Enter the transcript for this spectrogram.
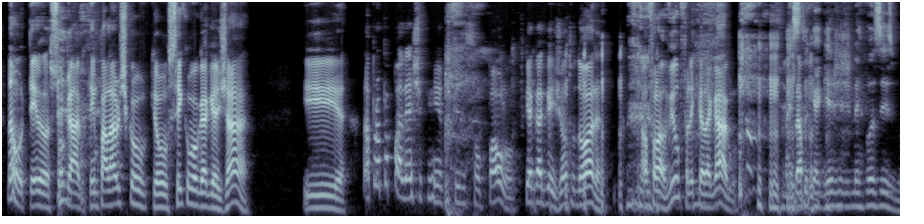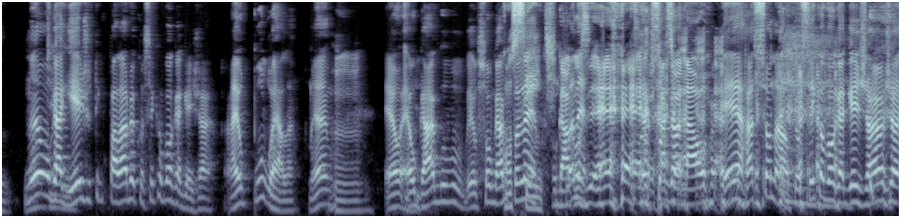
não. Não, eu sou gago. Tem palavras que eu, que eu sei que eu vou gaguejar. E na própria palestra que eu fiz em São Paulo, fiquei gaguejando toda hora. Eu falava, viu? Falei que era gago. Mas tu pra- gagueja de nervosismo. Não, o de- gaguejo tem palavra que eu sei que eu vou gaguejar. Aí eu pulo ela, né? Hum, É, é o gago, eu sou um gago plane- Consciente. O Gago plane- é, sou racional. É, racional. Porque eu sei que eu vou gaguejar, eu já.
